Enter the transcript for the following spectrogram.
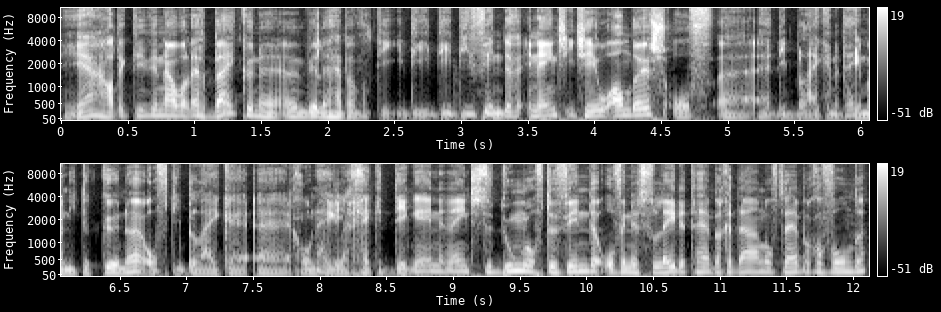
ja, had ik die er nou wel echt bij kunnen eh, willen hebben, want die, die, die, die vinden ineens iets heel anders, of eh, die blijken het helemaal niet te kunnen, of die blijken gewoon hele gekke dingen ineens te doen of te vinden, of in het verleden te hebben gedaan of te hebben gevonden.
